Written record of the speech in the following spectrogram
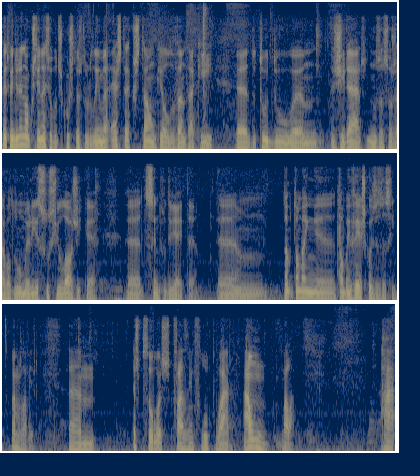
Pedro Pinto, não questionei sobre o discurso de Artur Lima. Esta questão que ele levanta aqui uh, de tudo um, girar nos Açores à volta de uma maioria sociológica uh, de centro-direita, um, também, uh, também vê as coisas assim? Vamos lá ver um, as pessoas fazem flutuar. Há um. Vá lá. Há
